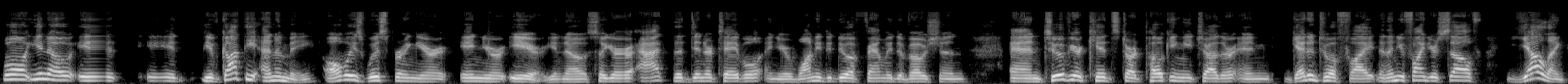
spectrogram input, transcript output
Well, you know, it it, you've got the enemy always whispering your in your ear you know so you're at the dinner table and you're wanting to do a family devotion and two of your kids start poking each other and get into a fight and then you find yourself yelling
